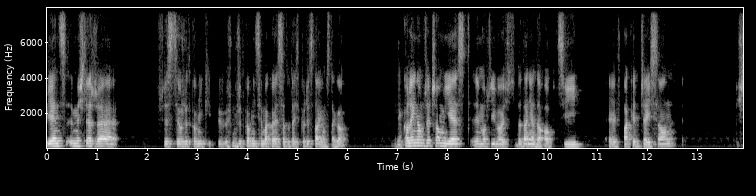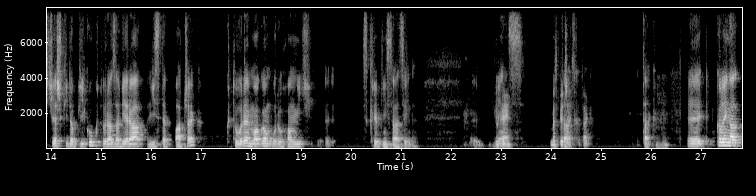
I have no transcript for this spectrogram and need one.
Więc myślę, że wszyscy użytkowniki, użytkownicy macOSa tutaj skorzystają z tego. Kolejną rzeczą jest y, możliwość dodania do opcji y, w pakiet JSON ścieżki do pliku, która zawiera listę paczek, które mogą uruchomić y, skrypt instalacyjny. Więc. Okay. Bezpieczeństwo, tak? Tak. tak. Mhm. Kolejna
